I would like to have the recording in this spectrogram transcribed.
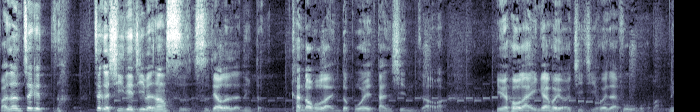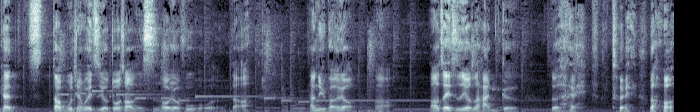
反正这个 这个系列基本上死死掉的人，你都。看到后来你都不会担心，你知道吧？因为后来应该会有几集会再复活吧？你看到目前为止有多少人死后又复活了，知道吧？他女朋友啊，然后这一次又是韩哥，对不对？对，然后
